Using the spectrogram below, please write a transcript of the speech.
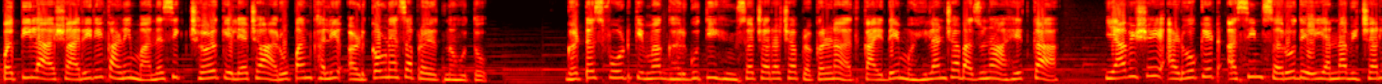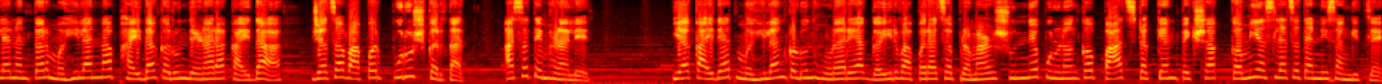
पतीला शारीरिक आणि मानसिक छळ केल्याच्या आरोपांखाली अडकवण्याचा प्रयत्न होतो. घटस्फोट किंवा घरगुती हिंसाचाराच्या प्रकरणात कायदे महिलांच्या बाजूने आहेत का? याविषयी ॲडव्होकेट असीम सरोदे यांना विचारल्यानंतर महिलांना फायदा करून देणारा कायदा ज्याचा वापर पुरुष करतात असं ते म्हणाले. या कायद्यात महिलांकडून होणाऱ्या गैरवापराचं प्रमाण शून्य पूर्णांक पाच टक्क्यांपेक्षा कमी असल्याचं त्यांनी सांगितलंय.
